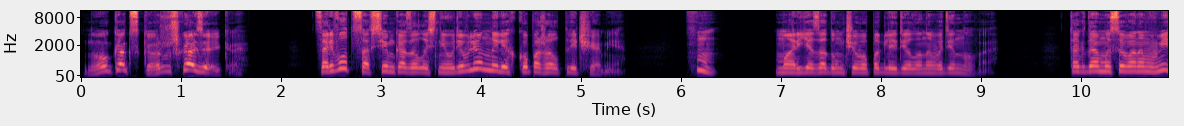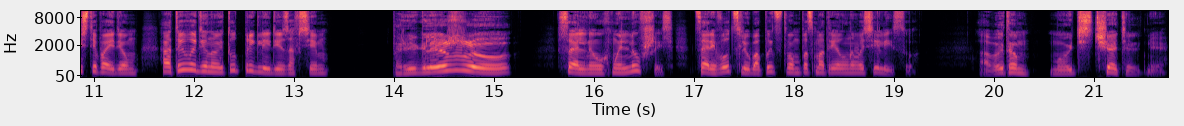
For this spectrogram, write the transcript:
«Ну, как скажешь, хозяйка». Царевод совсем, казалось, неудивленный, легко пожал плечами. «Хм». Марья задумчиво поглядела на Водяного. «Тогда мы с Иваном вместе пойдем, а ты, Водяной, тут пригляди за всем». «Пригляжу». Сально ухмыльнувшись, царевод с любопытством посмотрел на Василису. «А вы там мойтесь тщательнее.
